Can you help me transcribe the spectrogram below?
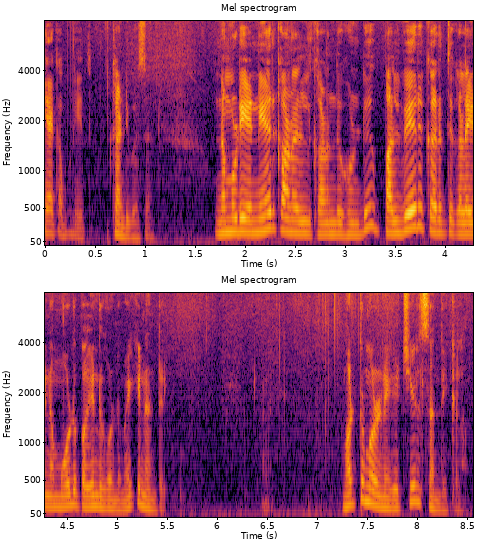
கேட்க முடியுது. கண்டிப்பாக சார். நம்முடைய நேர்காணலில் கலந்து கொண்டு பல்வேறு கருத்துக்களை நம்மோடு பகிர்ந்து கொண்டமைக்கு நன்றி. மற்றும் ஒரு நிகழ்ச்சியில் சந்திக்கலாம்.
